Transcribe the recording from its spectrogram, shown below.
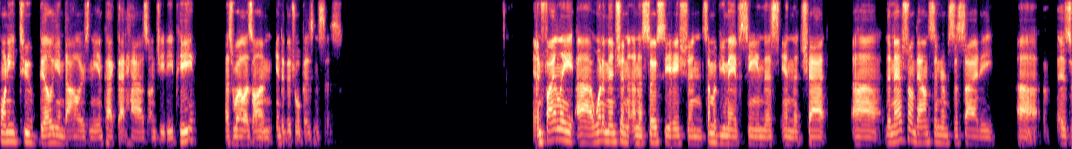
$22 billion and the impact that has on GDP, as well as on individual businesses. And finally, uh, I want to mention an association. Some of you may have seen this in the chat. Uh, the National Down Syndrome Society uh, is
